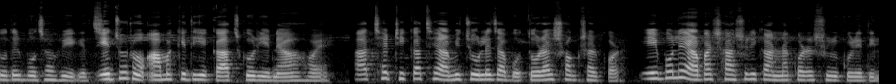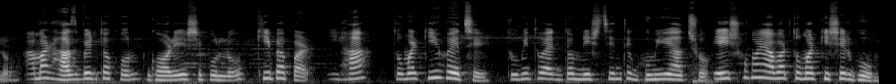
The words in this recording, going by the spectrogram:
তোদের বোঝা হয়ে গেছি। এজন্য আমাকে দিয়ে কাজ করিয়ে নেওয়া হয়। আচ্ছা ঠিক আছে, আমি চলে যাব, তোরাই সংসার কর। এই বলে আমার শাশুড়ি কান্না করা শুরু করে দিল। আমার হাজবেন্ড তখন ঘরে এসে বলল, কি ব্যাপার? ইহা তোমার কি হয়েছে? তুমি তো একদম নিশ্চিন্তে ঘুমিয়ে আছো। এই সময় আবার তোমার কিসের ঘুম?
